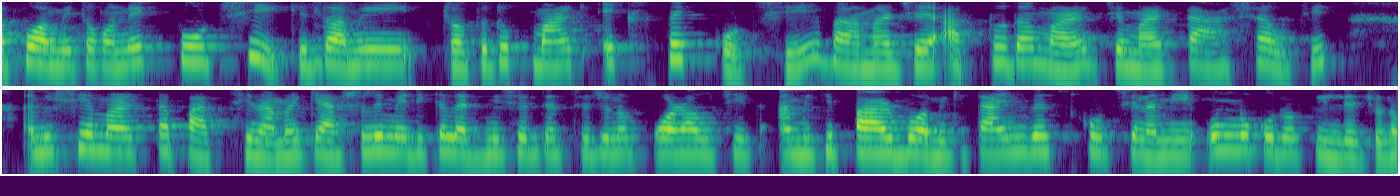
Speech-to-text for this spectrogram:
আপু, আমি তো অনেক পড়ছি, কিন্তু আমি যতটুকু মার্ক এক্সপেক্ট করছি বা আমার যে আপ টু দা মার্ক যে মার্কটা আসা উচিত, আমি সে মার্কটা পাচ্ছি না। আমার কি আসলে মেডিকেল অ্যাডমিশন টেস্টের জন্য পড়া উচিত? আমি কি পারব? আমি কি টাইম ওয়েস্ট করছি না? আমি অন্য কোনো ফিল্ডের জন্য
